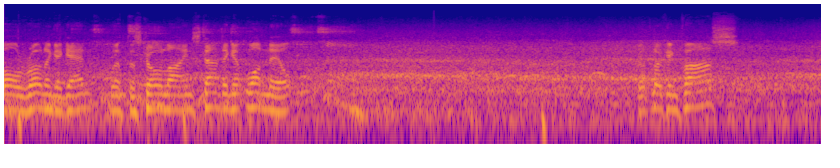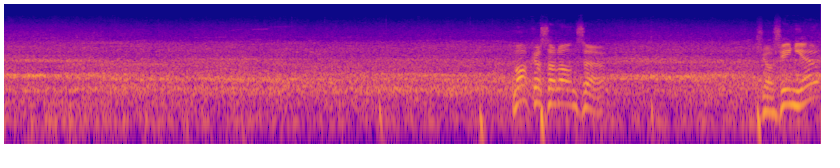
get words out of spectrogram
Ball rolling again with the scoreline standing at 1-0. Good looking pass. Marcos Alonso. Jorginho.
